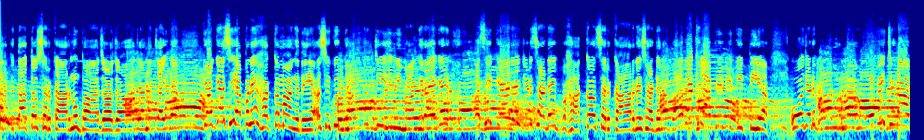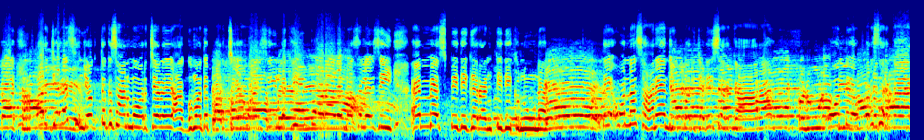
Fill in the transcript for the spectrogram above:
ਹਰਕਤਾਂ ਤੋਂ ਸਰਕਾਰ ਨੂੰ ਬਾਜ਼ ਆ ਆ ਜਾਣਾ ਚਾਹੀਦਾ। ਕਿਉਂਕਿ ਅਸੀਂ ਆਪਣੇ ਹੱਕ ਮੰਗਦੇ ਆ ਅਸੀਂ ਕੋਈ ਗਲਤ ਚੀਜ਼ ਨਹੀਂ ਮੰਗ ਰਹੇਗੇ ਅਸੀਂ ਕਹਿ ਰਹੇ ਜਿਹੜੇ ਸਾਡੇ ਹੱਕ ਸਰਕਾਰ ਨੇ ਸਾਡੇ ਨਾਲ ਵਾਅਦਾ ਖਿਲਾਫੀ ਵੀ ਕੀਤੀ ਆ, ਉਹ ਜਿਹੜੇ ਪੂਰਨ ਉਹ ਵੀ ਚੜਾਵੇ ਔਰ ਜਿਹੜੇ ਸੰਯੁਕਤ ਕਿਸਾਨ ਮੋਰਚੇ ਵਾਲੇ ਆਗੂਆਂ ਤੇ ਪਰਚੇ ਹੋਏ ਸੀ, ਲਖੀਮਪੁਰ ਵਾਲੇ ਮਸਲੇ ਸੀ ਐਮਐਸਪੀ ਦੀ ਗਾਰੰਟੀ ਦੀ ਕਾਨੂੰਨ ਆ। ਤੇ ਉਹਨਾਂ ਸਾਰਿਆਂ ਦੇ ਉੱਪਰ ਜਿਹੜੀ ਸਰਕਾਰ ਆ, ਉਹਦੇ ਉੱਪਰ ਸਰਕਾਰ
